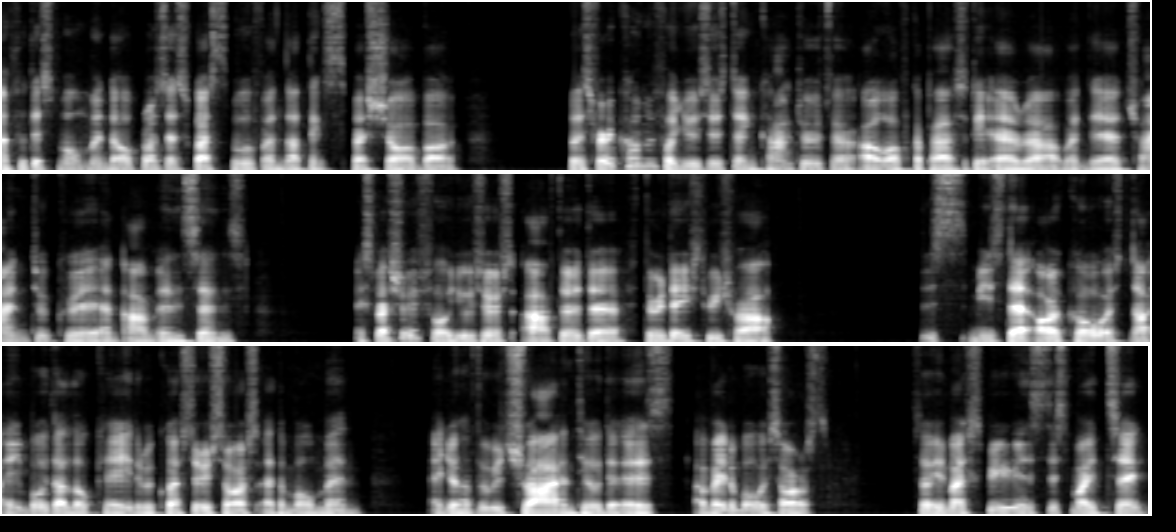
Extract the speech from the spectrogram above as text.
Up to this moment, the whole process is quite smooth and nothing special about but it's very common for users to encounter the out of capacity error when they are trying to create an ARM instance especially for users after their 3-day free trial. This means that Oracle is not able to locate the requested resource at the moment, and you have to retry until there is available resource. So in my experience, this might take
